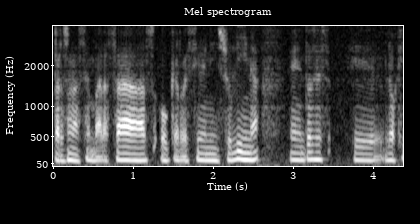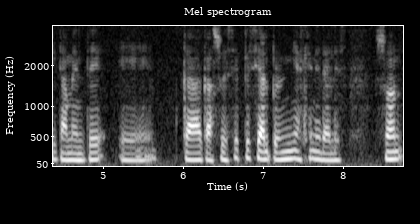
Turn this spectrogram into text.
personas embarazadas o que reciben insulina. Entonces, lógicamente, cada caso es especial, pero en líneas generales son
